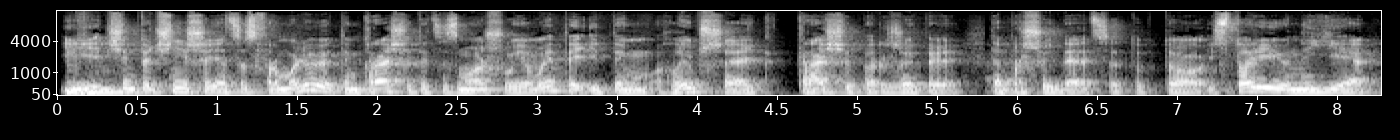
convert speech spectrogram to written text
І mm-hmm. чим точніше я це сформулюю, тим краще ти це зможеш уявити, і тим глибше і краще пережити те, про що йдеться. Тобто історією не є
